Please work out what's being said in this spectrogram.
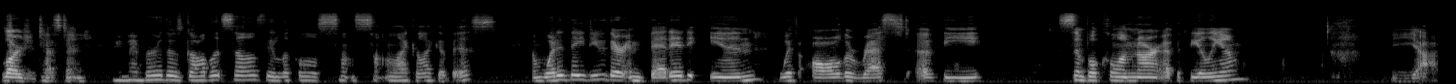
large intestine? Remember those goblet cells? They look a little something, something like, like a this. And what did they do? They're embedded in with all the rest of the simple columnar epithelium. Yeah,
